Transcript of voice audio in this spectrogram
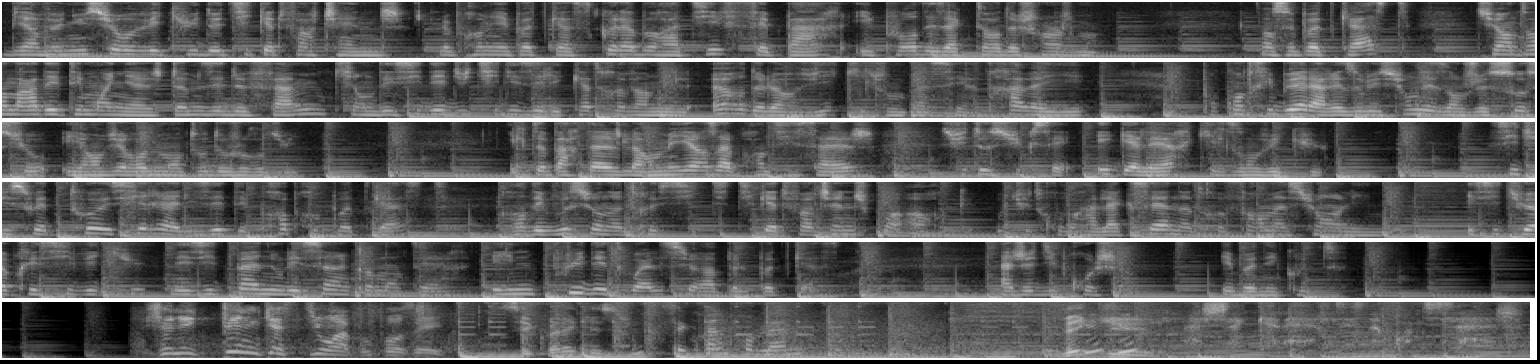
Bienvenue sur Vécu de Ticket for Change, le premier podcast collaboratif fait par et pour des acteurs de changement. Dans ce podcast, tu entendras des témoignages d'hommes et de femmes qui ont décidé d'utiliser les 80 000 heures de leur vie qu'ils ont passées à travailler pour contribuer à la résolution des enjeux sociaux et environnementaux d'aujourd'hui. Ils te partagent leurs meilleurs apprentissages suite aux succès et galères qu'ils ont vécus. Si tu souhaites toi aussi réaliser tes propres podcasts, rendez-vous sur notre site ticketforchange.org où tu trouveras l'accès à notre formation en ligne. Et si tu apprécies Vécu, n'hésite pas à nous laisser un commentaire et une pluie d'étoiles sur Apple Podcasts. À jeudi prochain et bonne écoute. Je n'ai qu'une question à vous poser. C'est quoi la question? C'est quoi le problème? Vécu À chaque galère, des apprentissages.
